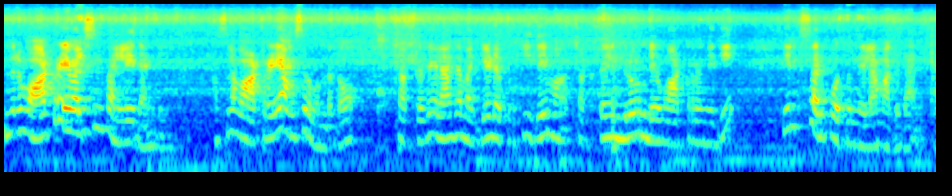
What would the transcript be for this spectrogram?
ఇందులో వాటర్ వేయవలసిన పని లేదండి. అసలు వాటర్ అవసరం ఉండదు. చక్కగా ఇలాగ మగ్గేటప్పటికి ఇదే మా చక్కగా ఇందులో ఉండే వాటర్ అనేది దీనికి సరిపోతుంది ఇలా మగ్గడానికి.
